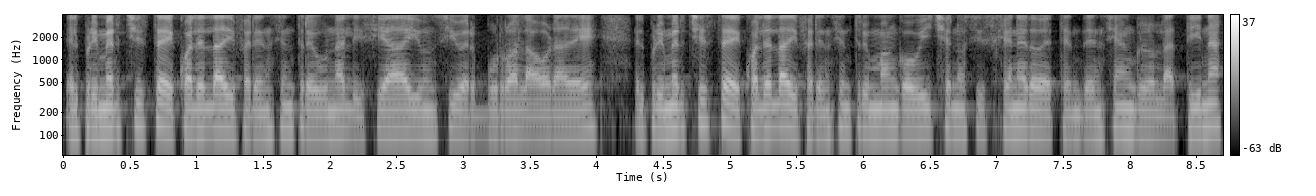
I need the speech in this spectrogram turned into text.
el primer chiste de cuál es la diferencia entre una lisiada y un ciberburro a la hora de, el primer chiste de cuál es la diferencia entre un mango biche no cisgénero de tendencia anglo-latina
